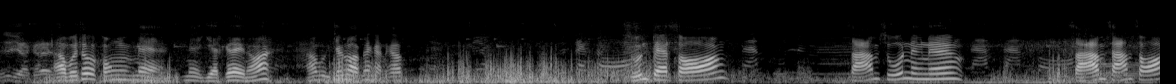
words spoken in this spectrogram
นี่อยากเอาเบอร์โทรของแม่แม่เหยียดก็ได้เนาะเอาอีกจักรอบนะครับครับ 082 3011 3011สามสามสอง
